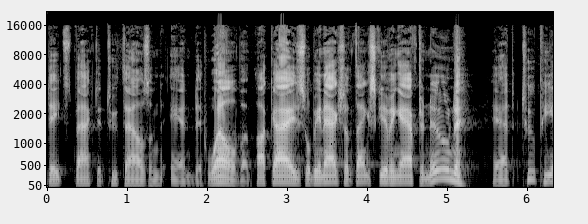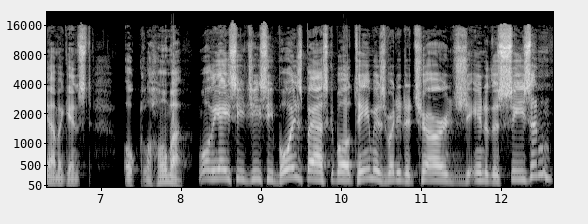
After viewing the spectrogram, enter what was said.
dates back to 2012. Hawkeyes will be in action Thanksgiving afternoon at 2 p.m. against Oklahoma. Well, the ACGC boys basketball team is ready to charge into the season.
